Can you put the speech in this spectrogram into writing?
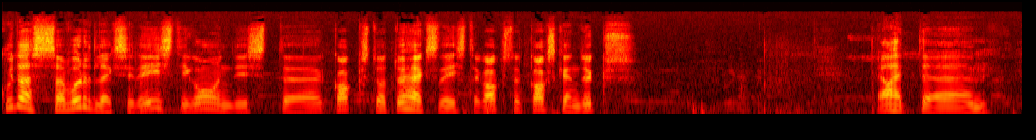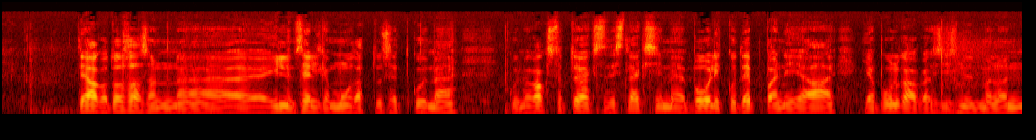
kuidas sa võrdleksid Eesti koondist äh, kaks tuhat üheksateist ja kaks tuhat kakskümmend üks? jah, et äh, Diagode osas on äh, ilmselge muudatus, et kui me, kui me kaks tuhat üheksateist läksime pooliku Teppani ja, ja pulgaga, siis nüüd meil on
